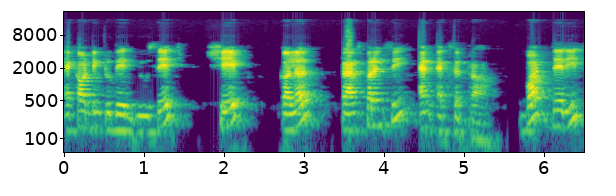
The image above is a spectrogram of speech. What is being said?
according to their usage, shape, color, transparency and etc. But there is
